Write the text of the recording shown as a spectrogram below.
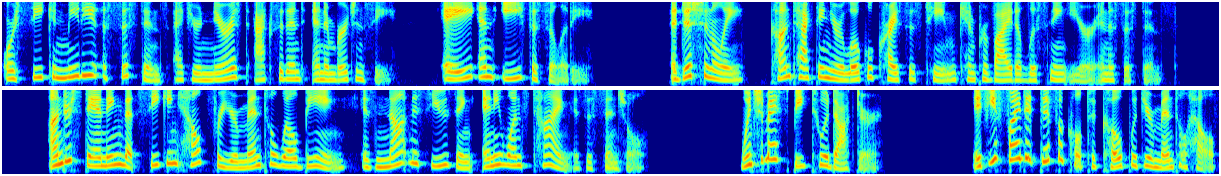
or seek immediate assistance at your nearest accident and emergency A&E facility. Additionally, contacting your local crisis team can provide a listening ear and assistance. Understanding that seeking help for your mental well being is not misusing anyone's time is essential. When should I speak to a doctor? If you find it difficult to cope with your mental health,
